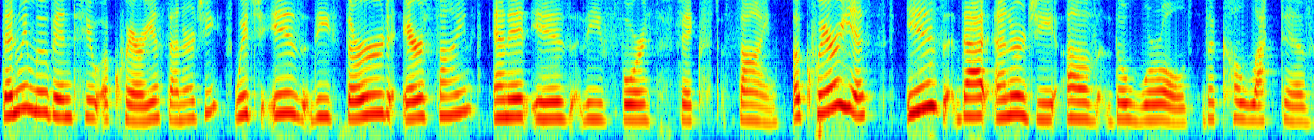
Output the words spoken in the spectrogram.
Then we move into Aquarius energy, which is the third air sign and it is the fourth fixed sign. Aquarius is that energy of the world, the collective,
